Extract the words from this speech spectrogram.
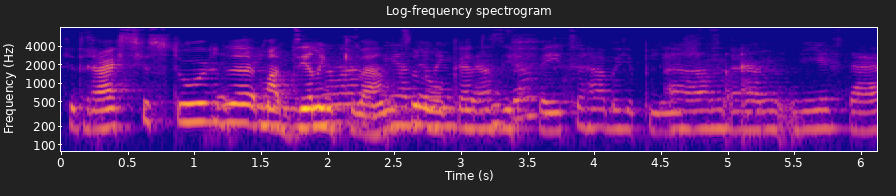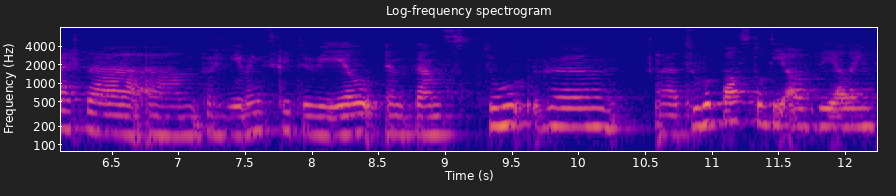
Gedragsgestoorde, maar delinquenten ook, hè, dus die feiten hebben gepleegd. Um, en die heeft daar dat um, vergevingsritueel intens toege, toegepast op die afdeling.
